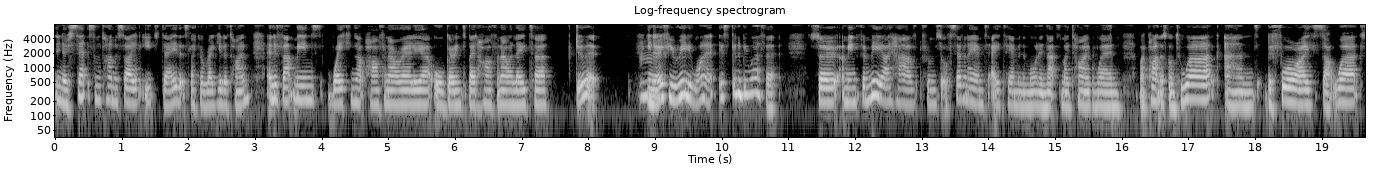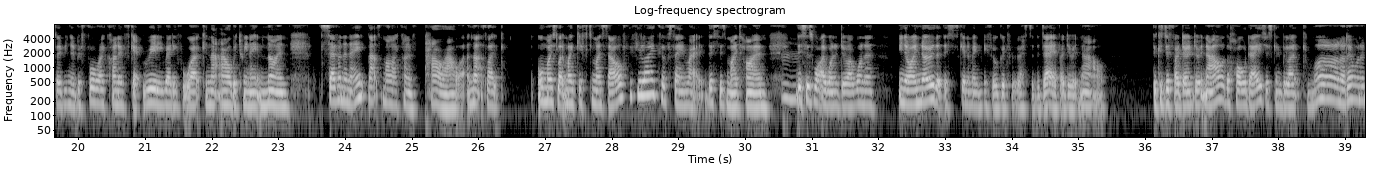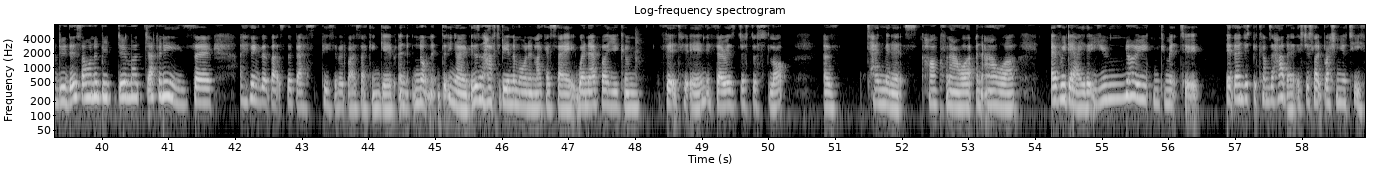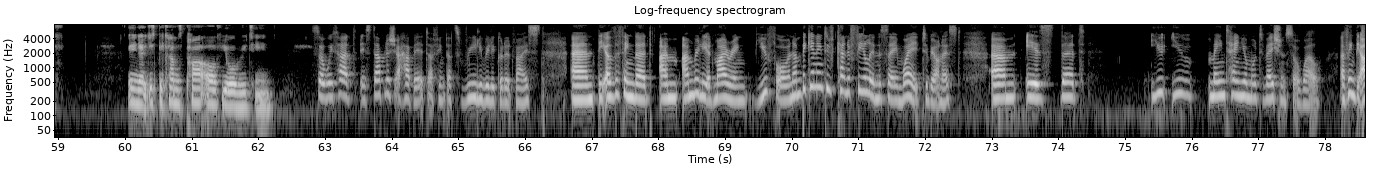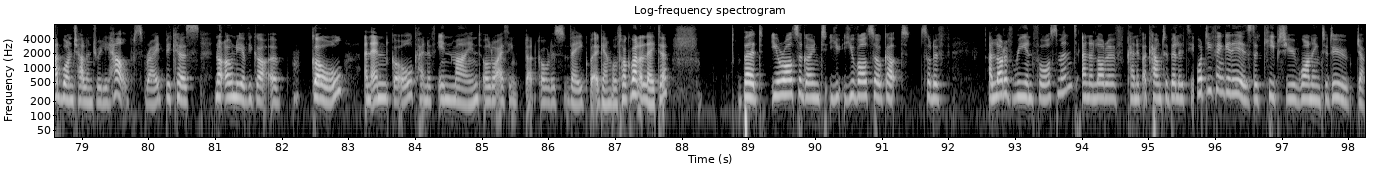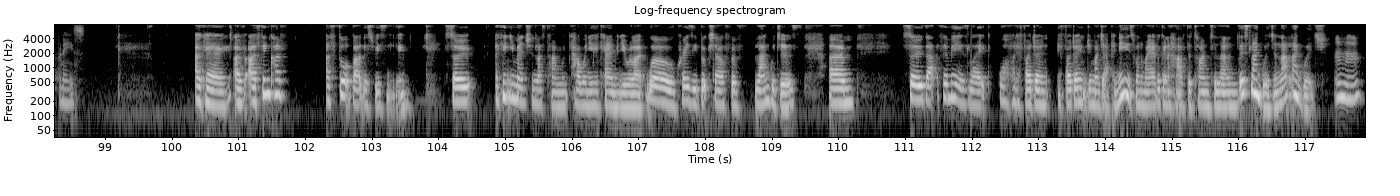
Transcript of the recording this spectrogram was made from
you know set some time aside each day that's like a regular time. And if that means waking up half an hour earlier or going to bed half an hour later do it. You know mm. if you really want it it's going to be worth it. So i mean for me i have from sort of 7am to 8am in the morning that's my time when my partner's gone to work and before i start work so you know before i kind of get really ready for work in that hour between 8 and 9 7 and 8 that's my like kind of power hour. And that's like almost like my gift to myself, if you like, of saying, right, this is my time. Mm-hmm. This is what I want to do. I want to, you know, I know that this is going to make me feel good for the rest of the day if I do it now. Because if I don't do it now, the whole day is just going to be like, come on, I don't want to do this. I want to be doing my Japanese. So I think that that's the best piece of advice I can give. And not, you know, it doesn't have to be in the morning, like I say, whenever you can fit it in. If there is just a slot of 10 minutes, half an hour, an hour every day that you know you can commit to, it then just becomes a habit. It's just like brushing your teeth. You know, it just becomes part of your routine. So we've had establish a habit. I think that's really, really good advice. And the other thing that I'm I'm really admiring you for, and I'm beginning to kind of feel in the same way, to be honest, um, is that you you maintain your motivation so well. I think the Add One challenge really helps, right? Because not only have you got a goal, an end goal, kind of in mind, although I think that goal is vague, but again, we'll talk about it later. But you're also going to you, you've also got sort of a lot of reinforcement and a lot of kind of accountability. What do you think it is that keeps you wanting to do Japanese? Okay, I've, I think I've I've thought about this recently. So I think you mentioned last time how when you came and you were like, "Whoa, crazy bookshelf of languages." Um, so that for me is like, well, what if I don't if I don't do my Japanese? When am I ever going to have the time to learn this language and that language? Mm-hmm.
